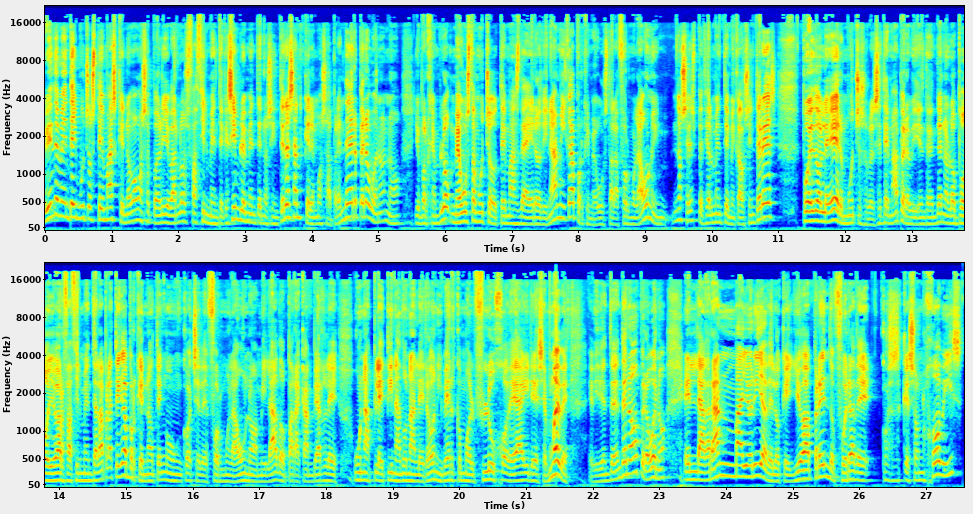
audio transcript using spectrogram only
Evidentemente hay muchos temas que no vamos a poder llevarlos fácilmente, que simplemente nos interesan, queremos aprender, pero bueno, no. Yo, por ejemplo, me gusta mucho temas de aerodinámica, porque me gusta la Fórmula 1 y no sé, especialmente me causa interés. Puedo leer mucho sobre ese tema, pero evidentemente no lo puedo llevar fácilmente a la práctica porque no tengo un coche de Fórmula 1 a mi lado para cambiarle una pletina de un alerón y ver cómo el flujo de aire se mueve. Evidentemente no, pero bueno, en la gran mayoría de lo que yo aprendo fuera de cosas que son hobbies,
